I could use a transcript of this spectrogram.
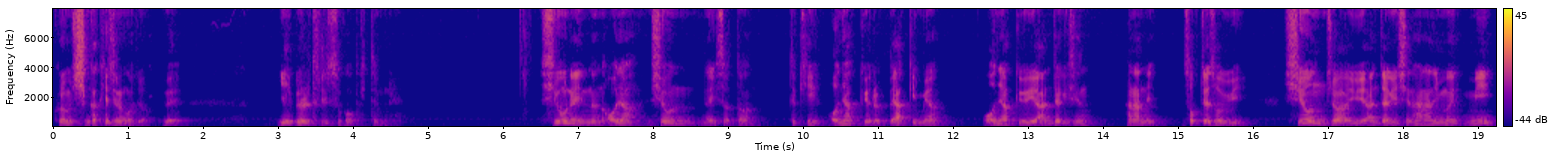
그러면 심각해지는 거죠. 왜? 예배를 드릴 수가 없기 때문에. 시온에 있는 언약, 시온에 있었던 특히 언약교회를 빼앗기면 언약교회에 앉아 계신 하나님, 속죄소 위, 시온 좌 위에 앉아 계신 하나님이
